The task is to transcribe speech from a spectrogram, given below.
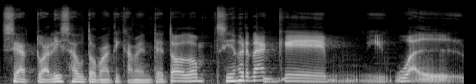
se actualiza automáticamente todo. Si es verdad que igual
